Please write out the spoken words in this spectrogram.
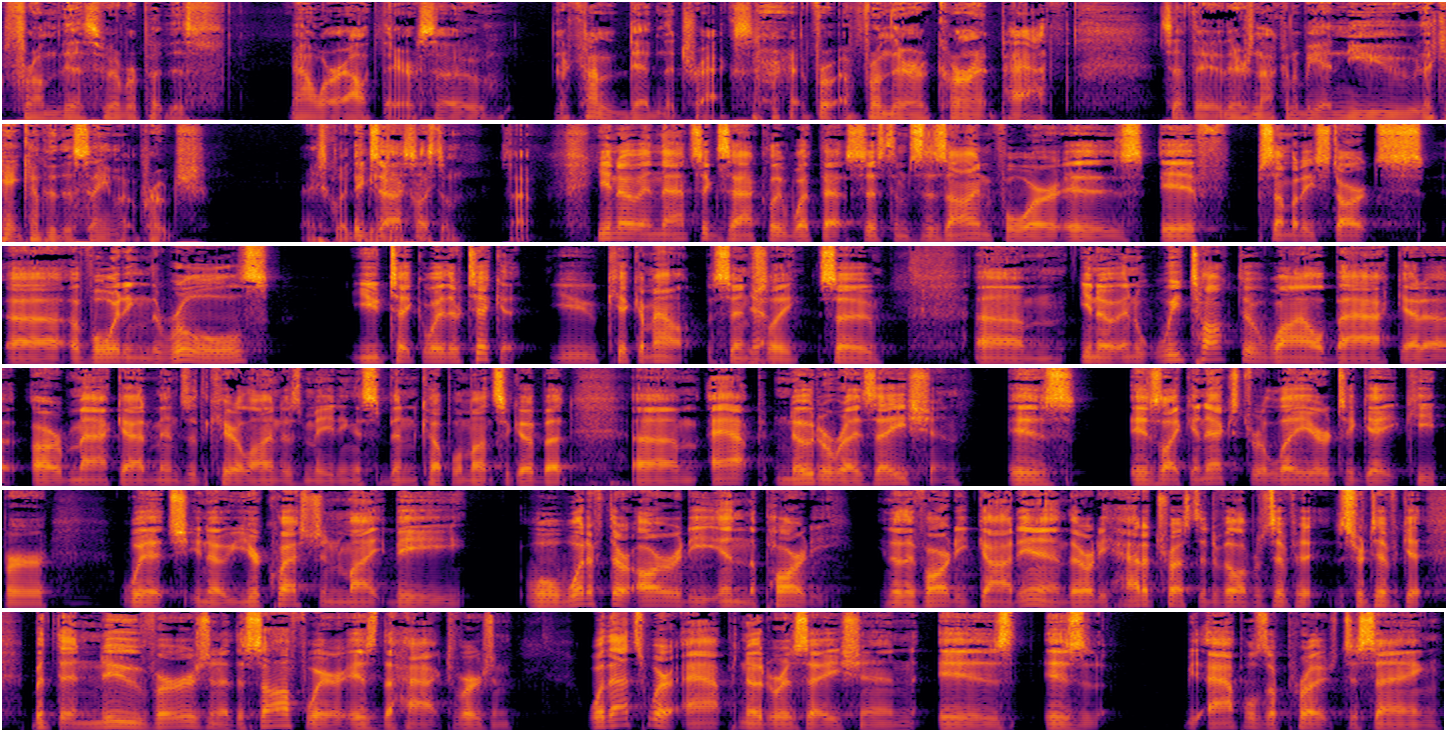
from this, whoever put this malware out there. So they're kind of dead in the tracks from their current path. So there's not going to be a new, they can't come through the same approach, basically. Exactly. System. So You know, and that's exactly what that system's designed for is if somebody starts uh, avoiding the rules, you take away their ticket. You kick them out essentially. So, um, you know, and we talked a while back at a, our Mac admins of the Carolinas meeting. This has been a couple of months ago, but um, app notarization is is like an extra layer to Gatekeeper. Which you know, your question might be, well, what if they're already in the party? You know, they've already got in, they already had a trusted developer certificate, but the new version of the software is the hacked version. Well, that's where app notarization is is Apple's approach to saying,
